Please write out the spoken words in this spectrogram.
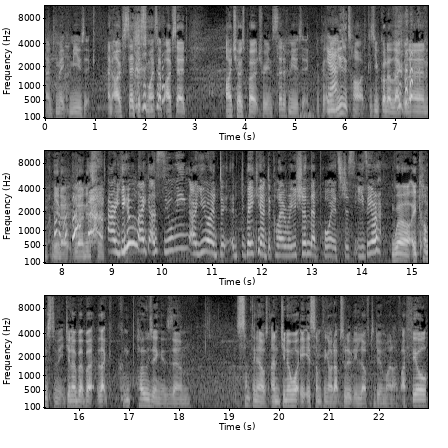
and make music. And I've said this to myself. I've said I chose poetry instead of music because I Yeah. mean music's hard because you've got to like learn, you know, learn instruments. Are you like assuming? Are you are de- making a declaration that poet's just easier? Well, it comes to me, do you know, but but like composing is um, it's something else, and do you know what? It is something I'd absolutely love to do in my life. I feel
